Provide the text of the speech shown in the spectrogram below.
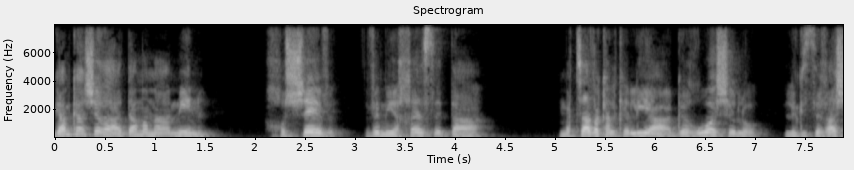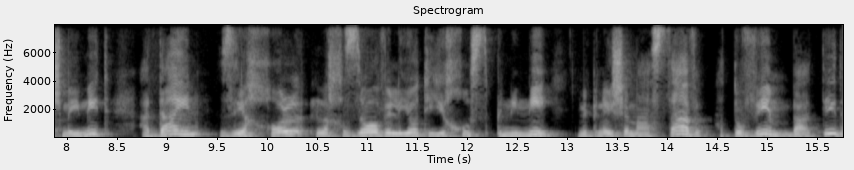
גם כאשר האדם המאמין חושב ומייחס את המצב הכלכלי הגרוע שלו לגזרה שמימית, עדיין זה יכול לחזור ולהיות ייחוס פנימי, מפני שמעשיו הטובים בעתיד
